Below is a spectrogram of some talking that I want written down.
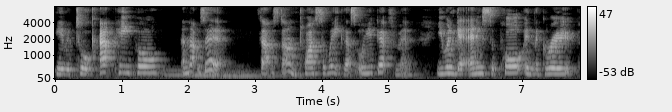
he would talk at people, and that was it. That was done twice a week. That's all you'd get from him. You wouldn't get any support in the group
